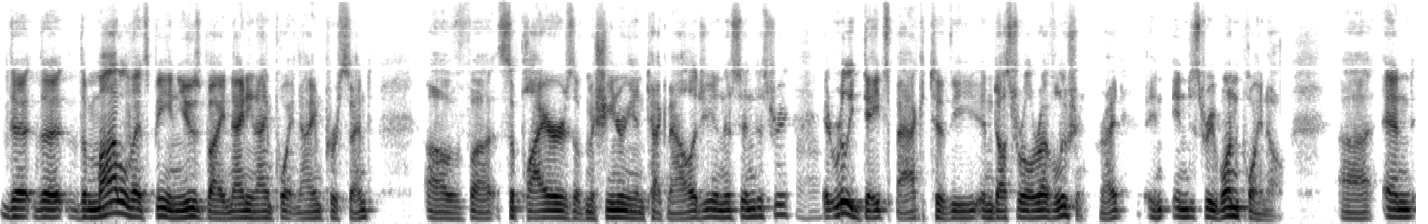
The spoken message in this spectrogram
the the the model that's being used by 99.9% of uh, suppliers of machinery and technology in this industry, uh-huh. it really dates back to the industrial revolution, right? In industry 1.0. Uh, and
